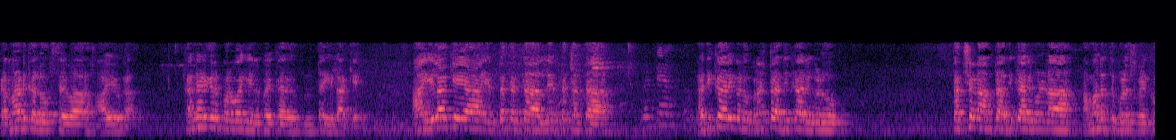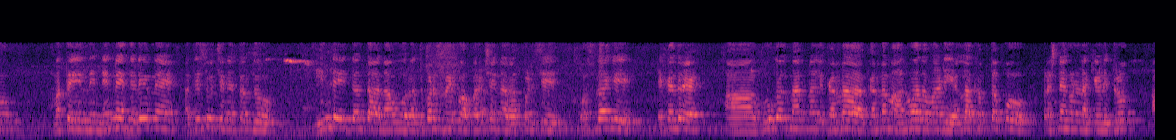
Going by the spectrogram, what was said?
ಕರ್ನಾಟಕ ಲೋಕಸೇವಾ ಆಯೋಗ ಕನ್ನಡಿಗರ ಪರವಾಗಿ ಇರಬೇಕಾದಂತ ಇಲಾಖೆ. ಆ ಇಲಾಖೆಯ ಇರ್ತಕ್ಕಂಥ ಅಲ್ಲಿರ್ತಕ್ಕಂಥ ಅಧಿಕಾರಿಗಳು, ಭ್ರಷ್ಟ ಅಧಿಕಾರಿಗಳು ತಕ್ಷಣ ಅಂತ ಅಧಿಕಾರಿಗಳನ್ನ ಅಮಾನತುಗೊಳಿಸಬೇಕು. ಮತ್ತೆ ಇನ್ನು ನಿನ್ನೆ ದಿಢೀರ್ನೆ ಅಧಿಸೂಚನೆ ತಂದು ಹಿಂದೆ ಇದ್ದಂತ ನಾವು ರದ್ದುಪಡಿಸಬೇಕು, ಆ ಪರೀಕ್ಷೆಯನ್ನ ರದ್ದುಪಡಿಸಿ ಹೊಸದಾಗಿ. ಯಾಕಂದ್ರೆ ಗೂಗಲ್ ಮ್ಯಾಪ್ನಲ್ಲಿ ಕನ್ನಡ ಕನ್ನಡ ಅನುವಾದ ಮಾಡಿ ಎಲ್ಲ ತಪ್ಪು ತಪ್ಪು ಪ್ರಶ್ನೆಗಳನ್ನ ಕೇಳಿದ್ರು. ಆ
